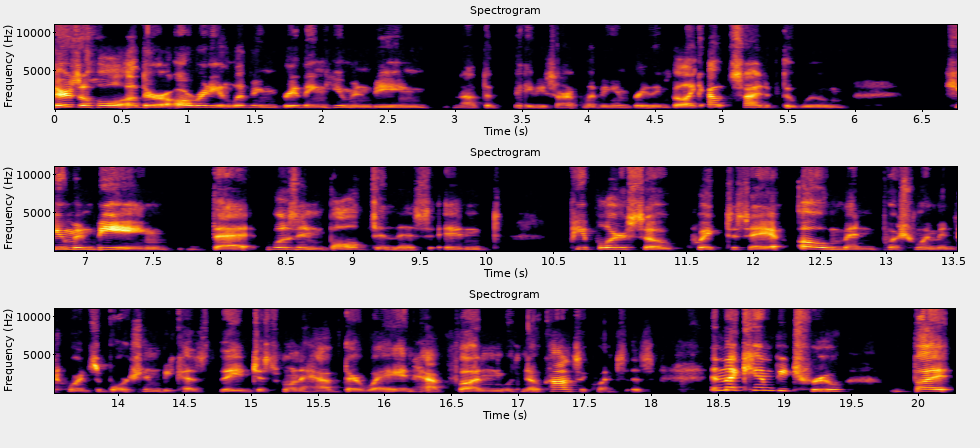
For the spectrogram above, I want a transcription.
there's a whole other already living breathing human being not that babies aren't living and breathing but like outside of the womb human being that was involved in this. And people are so quick to say, oh, men push women towards abortion because they just want to have their way and have fun with no consequences. And that can be true, but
